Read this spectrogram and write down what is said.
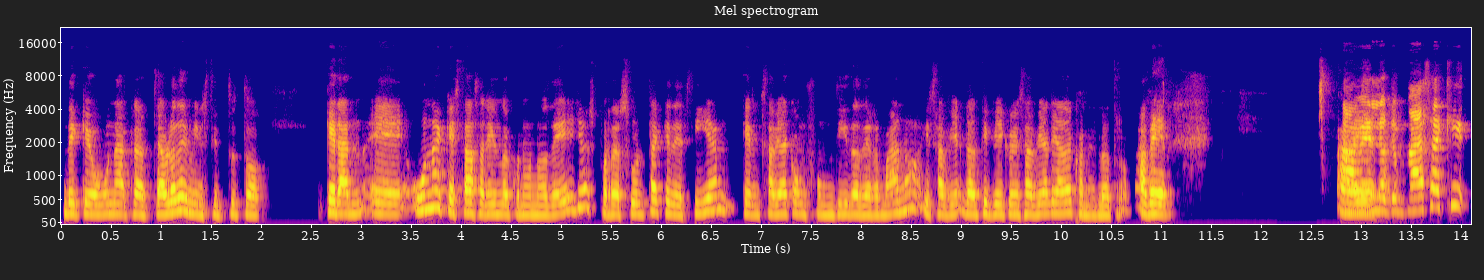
de que una, claro, te hablo de mi instituto, que eran eh, una que estaba saliendo con uno de ellos, pues resulta que decían que se había confundido de hermano y sabía, lo típico y se había liado con el otro. A ver. A, ver, lo que pasa es que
